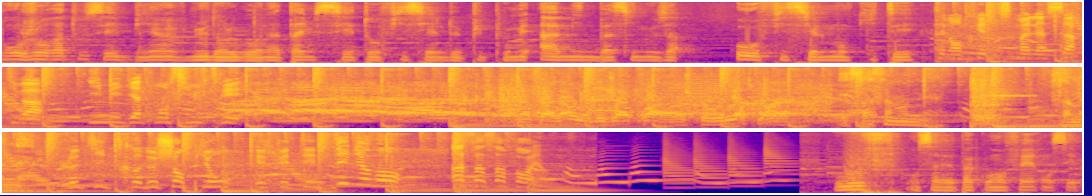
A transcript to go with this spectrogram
Bonjour à tous et bienvenue dans le Grenade Time. C'est officiel depuis peu, mais Amin Bassi nous a officiellement quitté. C'est l'entrée d'Ismail Assar qui va immédiatement s'illustrer. Enfin, là, on est déjà à 3, hein, je peux vous dire 3. Et ça, ça m'énerve. Ça m'énerve. Le titre de champion est fêté dignement à Saint-Symphorien. Ouf, on savait pas quoi en faire, on sait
